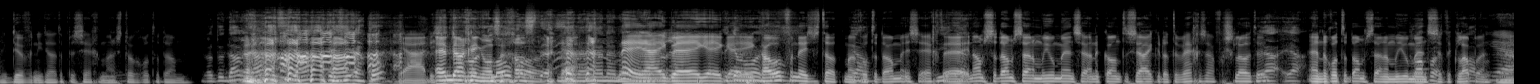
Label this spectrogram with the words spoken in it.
Ik durf het niet uit te zeggen, maar dat is toch Rotterdam. Rotterdam, ja? Is ja? Is die echt? Ja, die En daar Ik kan ging onze nooit gast. geloven. Nee, nee, nee. nee, Nee, ja, ik, ben, ik, ik, Ik hou ook van deze stad. Maar Ja. Rotterdam is echt... Die, eh, in Amsterdam staan een miljoen mensen aan de kant te zeiken dat de weg is afgesloten. Ja, ja. En in Rotterdam staan een miljoen Klappen, mensen te klappen. klappen. Ja.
